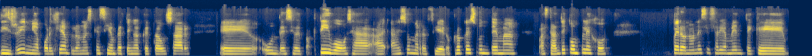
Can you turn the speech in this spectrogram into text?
disritmia, por ejemplo, no es que siempre tenga que causar eh, un deseo hipoactivo, o sea, a, eso me refiero. Creo que es un tema bastante complejo, pero no necesariamente que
